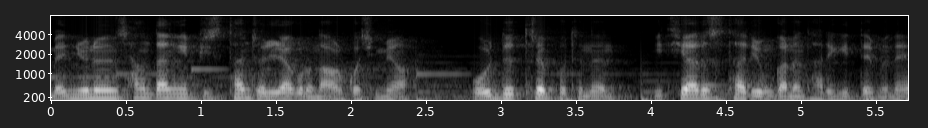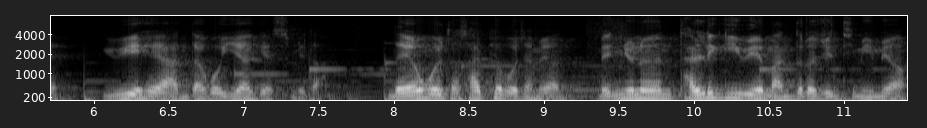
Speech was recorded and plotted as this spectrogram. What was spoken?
맨유는 상당히 비슷한 전략으로 나올 것이며 올드 트래포드는 이티하드 스타디움과는 다르기 때문에 유의해야 한다고 이야기했습니다. 내용을 더 살펴보자면 맨유는 달리기 위해 만들어진 팀이며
